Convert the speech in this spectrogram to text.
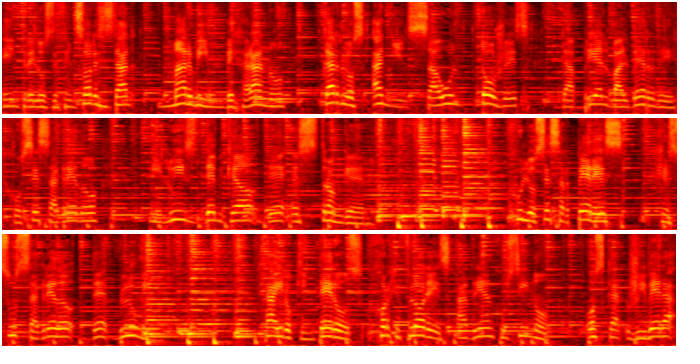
Entre los defensores están Marvin Bejarano, Carlos Áñez, Saúl Torres, Gabriel Valverde, José Sagredo y Luis de Miquel de Stronger. Julio César Pérez, Jesús Sagredo de Blooming. Jairo Quinteros, Jorge Flores, Adrián Jusino, Oscar Rivera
